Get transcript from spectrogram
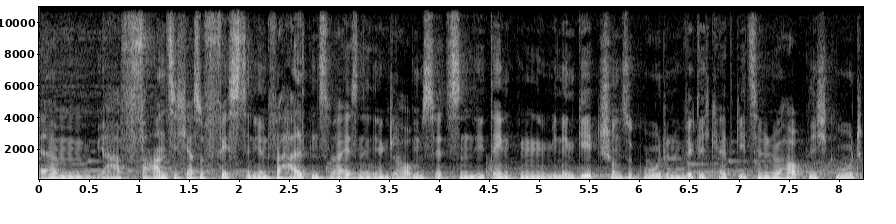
ähm, ja, fahren sich ja so fest in ihren Verhaltensweisen, in ihren Glaubenssätzen, die denken, ihnen geht schon so gut und in Wirklichkeit geht es ihnen überhaupt nicht gut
